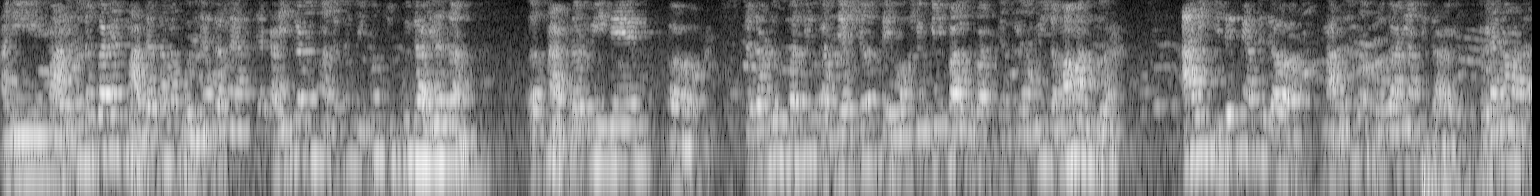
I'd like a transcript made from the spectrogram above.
आणि मार्गदर्शन करण्यात माझ्या आता बोलण्यात नाही त्या काही करण्यात माझ्यातून जे पण चुकून झाली असं असणार तर मी हे त्याच्याकडे उपस्थित अध्यक्ष सेवक शिवकी बाल उपाध्याय याच्याकडे आम्ही क्षमा मानतो. आणि इथेच मी आपले मार्गदर्शन आणि आपली जागा सगळ्यांना माझा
